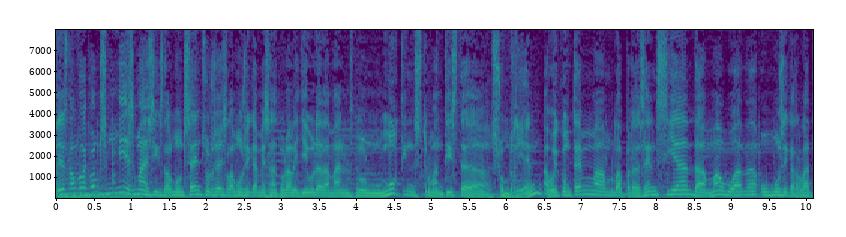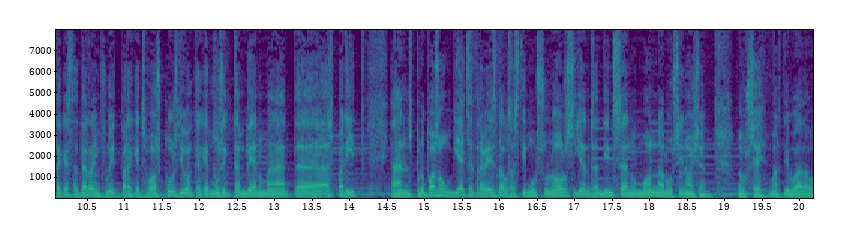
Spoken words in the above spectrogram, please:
Des dels racons més màgics del Montseny sorgeix la música més natural i lliure de mans d'un multiinstrumentista somrient. Avui contem amb la presència de Mau Boada, un músic arrelat a aquesta terra influït per aquests boscos. Diuen que aquest músic, també anomenat eh, Esperit, ens proposa un viatge a través dels estímuls sonors i ens endinsa en un món al·lucinogen. No ho sé, Martí Boada,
